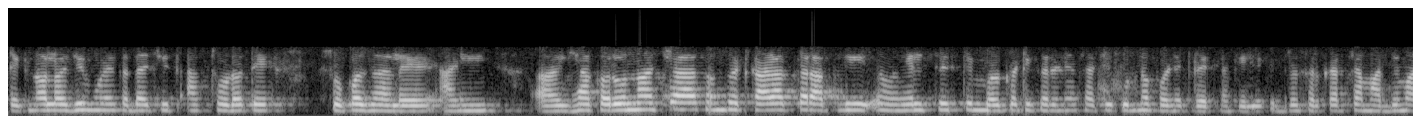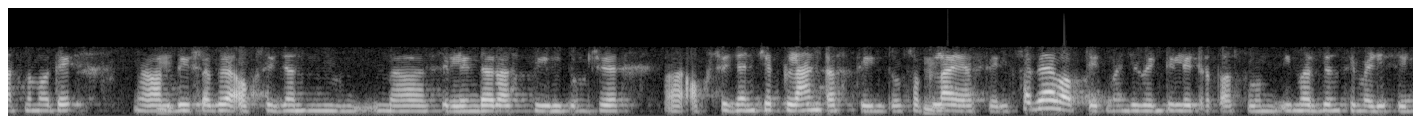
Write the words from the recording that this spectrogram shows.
टेक्नॉलॉजीमुळे कदाचित आज थोडं ते सोपं झालंय. आणि ह्या करोनाच्या संकट काळात तर आपली हेल्थ सिस्टीम बळकटी करण्यासाठी पूर्णपणे प्रयत्न केले. केंद्र सरकारच्या माध्यमातून मध्ये अ, अगदी सगळे ऑक्सिजन सिलेंडर असतील तुमचे ऑक्सिजनचे प्लांट असतील तो सप्लाय असेल सगळ्या बाबतीत म्हणजे व्हेंटिलेटरपासून इमर्जन्सी मेडिसिन.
